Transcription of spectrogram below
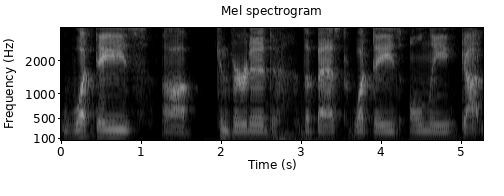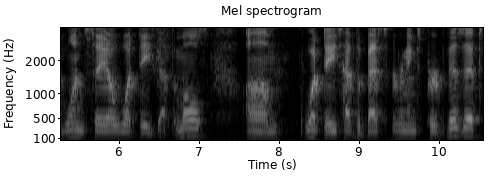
what days uh, converted the best, what days only got one sale, what days got the most, um, what days have the best earnings per visit,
